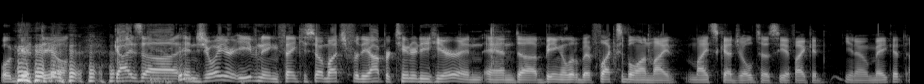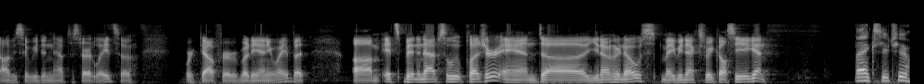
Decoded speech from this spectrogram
Well, good deal, guys. Uh, enjoy your evening. Thank you so much for the opportunity here and and uh, being a little bit flexible on my my schedule to see if I could you know make it. Obviously, we didn't have to start late, so worked out for everybody anyway. But um, it's been an absolute pleasure, and uh, you know who knows, maybe next week I'll see you again. Thanks, you too.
